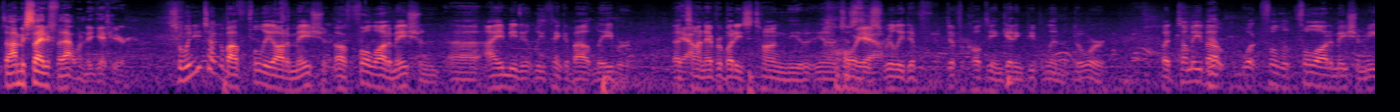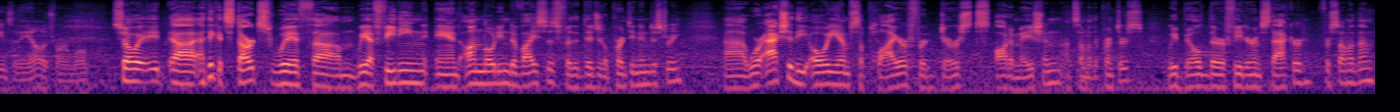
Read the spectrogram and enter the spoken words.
so I'm excited for that one to get here. So when you talk about fully automation or full automation, uh, I immediately think about labor. That's Yeah. on everybody's tongue. The, you know, just Oh, this really diff- difficulty in getting people in the door. But tell me about what full full automation means in the Elitron world. So it, uh, I think it starts with um, we have feeding and unloading devices for the digital printing industry. Uh, we're actually the OEM supplier for Durst's automation on some of the printers. We build their feeder and stacker for some of them,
